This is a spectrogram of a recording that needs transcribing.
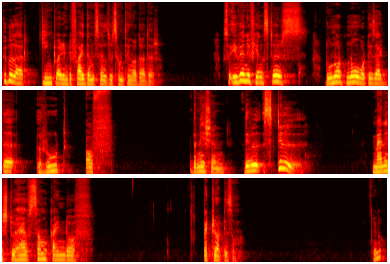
People are keen to identify themselves with something or the other. So, even if youngsters do not know what is at the root of the nation, they will still manage to have some kind of patriotism. You know,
